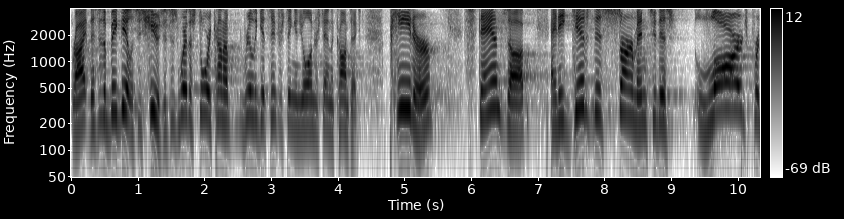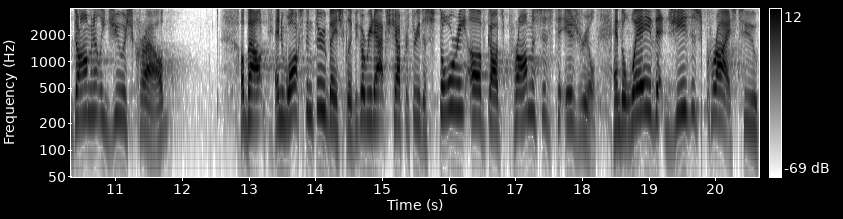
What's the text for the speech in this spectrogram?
right? This is a big deal. This is huge. This is where the story kind of really gets interesting and you'll understand the context. Peter stands up and he gives this sermon to this large, predominantly Jewish crowd about and walks them through basically, if you go read Acts chapter 3, the story of God's promises to Israel and the way that Jesus Christ, who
